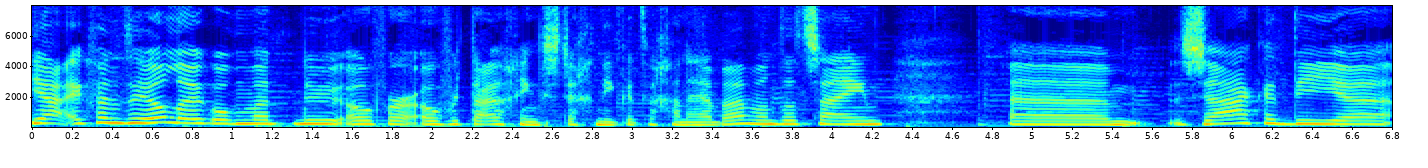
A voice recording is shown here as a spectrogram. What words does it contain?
Ja, ik vind het heel leuk om het nu over overtuigingstechnieken te gaan hebben. Want dat zijn um, zaken die je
